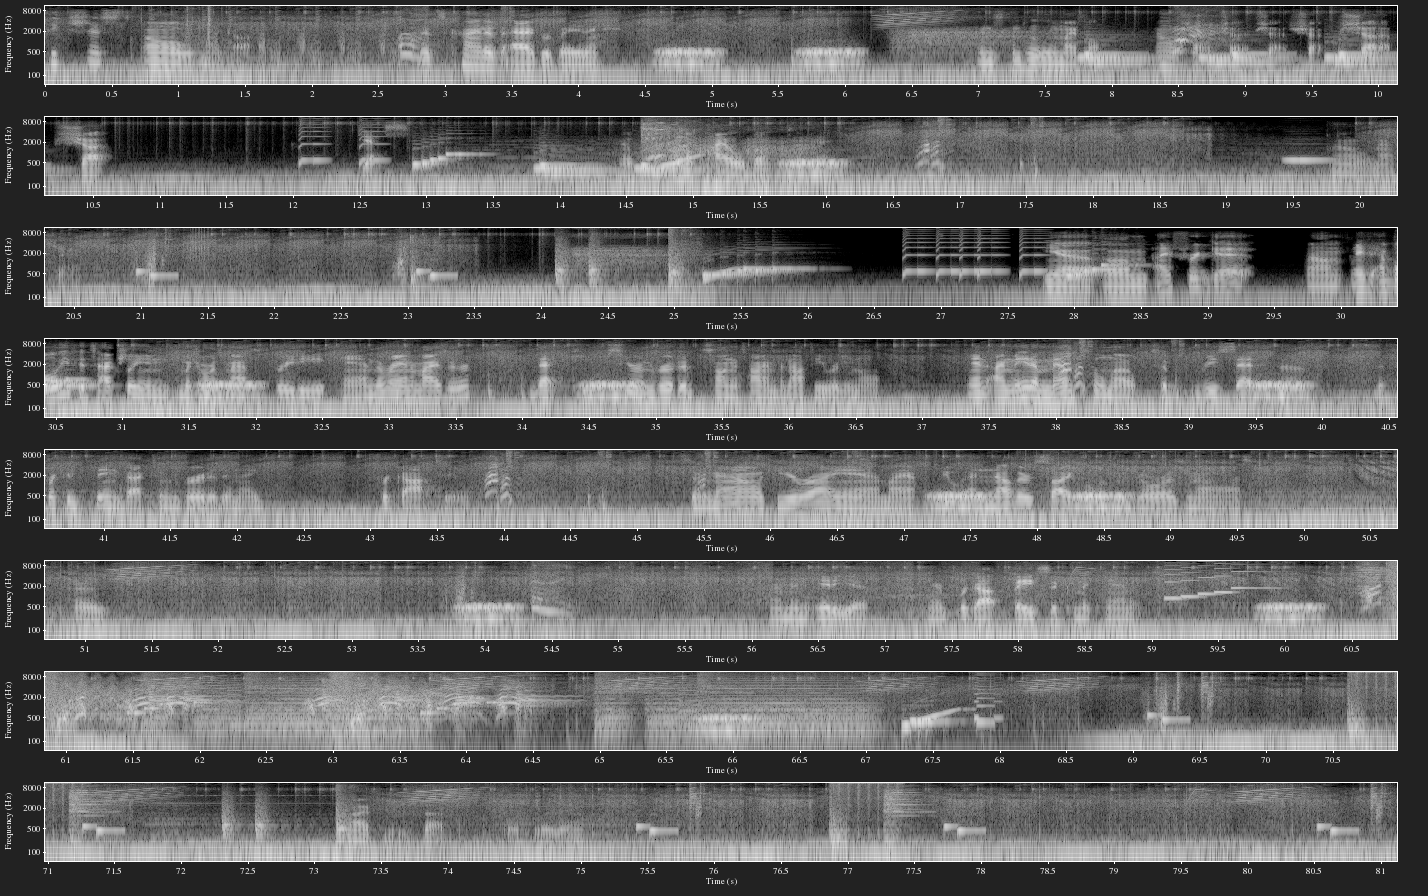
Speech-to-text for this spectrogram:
It just... Oh my god. It's kind of aggravating. And it's completely my fault. Oh, shut up, shut up, shut up, shut up, shut up, shut. Yes. No, I'm a pile of bones, okay? No, not that. Yeah, um, I forget. Um, I, I believe it's actually in Majora's Mask 3D and the randomizer that keeps your inverted Song of Time, but not the original. And I made a mental note to reset the the freaking thing back to inverted, and I forgot to. So now here I am. I have to do another cycle of Majora's Mask. Because... I'm an idiot and forgot basic mechanics. I suck. That's what they. There's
